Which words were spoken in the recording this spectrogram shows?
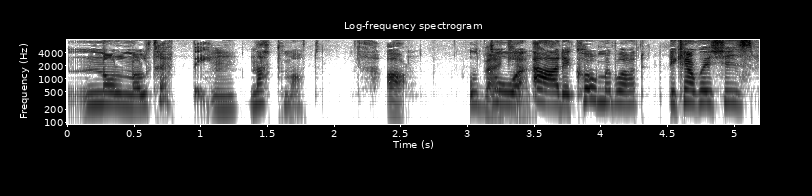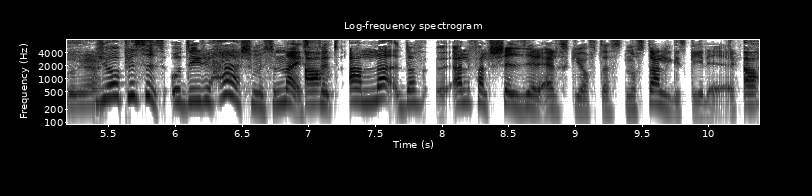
00.30, nattmat. ja. Och då Verkligen. är det korvbröd, det kanske är cheeseburgare. Ja precis och det är det här som är så nice. Ja. För att alla, de, i alla fall tjejer älskar ju oftast nostalgiska grejer. Ja.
